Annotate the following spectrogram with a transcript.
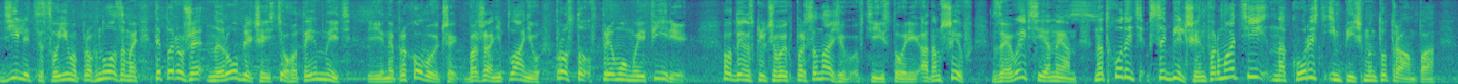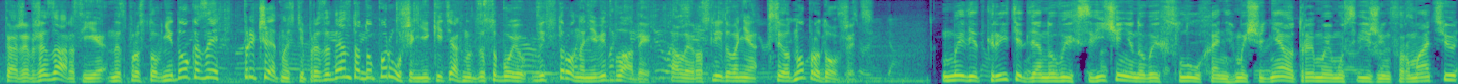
діляться своїми прогнозами, тепер уже не роблячи із цього таємниць і не приховуючи бажані планів просто в прямому ефірі. Один з ключових персонажів в цій історії Адам Шиф заявив CNN, надходить все більше інформації на користь імпічменту Трампа. каже, вже зараз є неспростовні докази причетності президента до порушень, які тягнуть за собою відсторонення від влади, але розслідування все одно продовжиться. Ми відкриті для нових свідчень, і нових слухань. Ми щодня отримуємо свіжу інформацію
